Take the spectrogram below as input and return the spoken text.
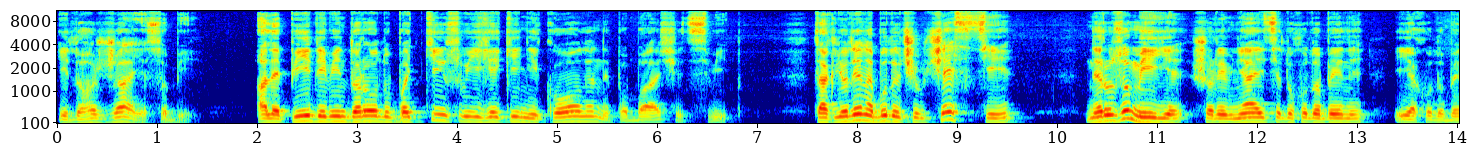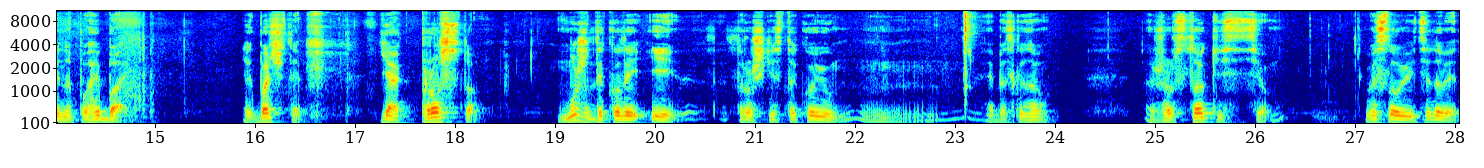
і догоджає собі. Але піде він до роду батьків своїх, які ніколи не побачать світу. Так людина, будучи в честі, не розуміє, що рівняється до худобини, і як худобина погибає. Як бачите, як просто, може деколи і трошки з такою, я би сказав, жорстокістю висловлюється Давид.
